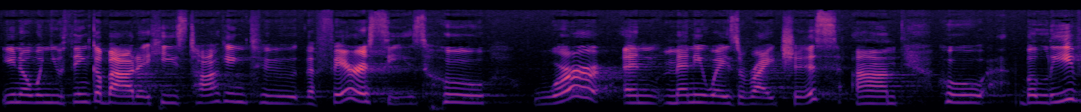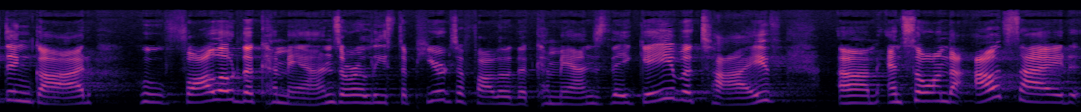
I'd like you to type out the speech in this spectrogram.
you know, when you think about it, he's talking to the Pharisees who were in many ways righteous, um, who believed in God, who followed the commands, or at least appeared to follow the commands. They gave a tithe. Um, and so on the outside,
